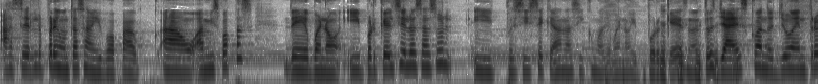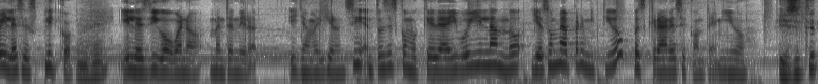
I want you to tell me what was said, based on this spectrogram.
hacerle preguntas a mi papá, a, mis papás, de bueno, ¿y por qué el cielo es azul? Y pues sí se quedan así como de bueno, ¿y por qué es? Entonces ya es cuando yo entro y les explico y les digo, bueno, me entendieron y ya me dijeron sí. Entonces como que de ahí voy hilando y eso me ha permitido pues crear ese contenido. Y si te,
